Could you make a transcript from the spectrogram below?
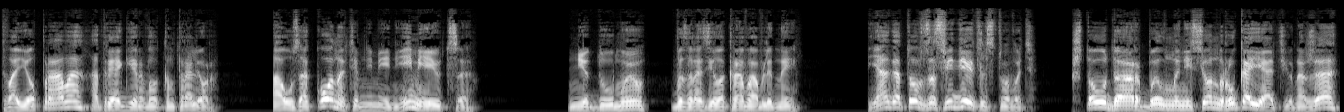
«Твое право», — отреагировал контролер. «А у закона, тем не менее, имеются». «Не думаю», — возразил окровавленный. «Я готов засвидетельствовать, что удар был нанесен рукоятью ножа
